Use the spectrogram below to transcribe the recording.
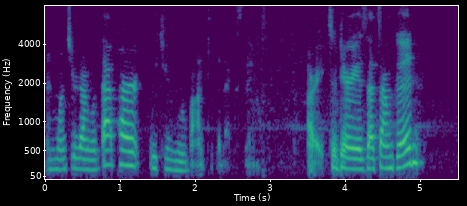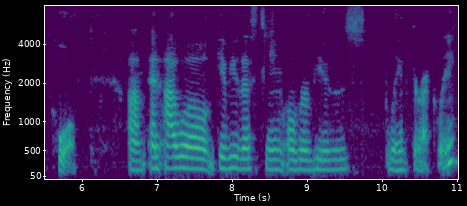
And once you're done with that part, we can move on to the next thing. All right, so Daria, does that sound good? Cool. Um, and I will give you this team overviews link directly.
